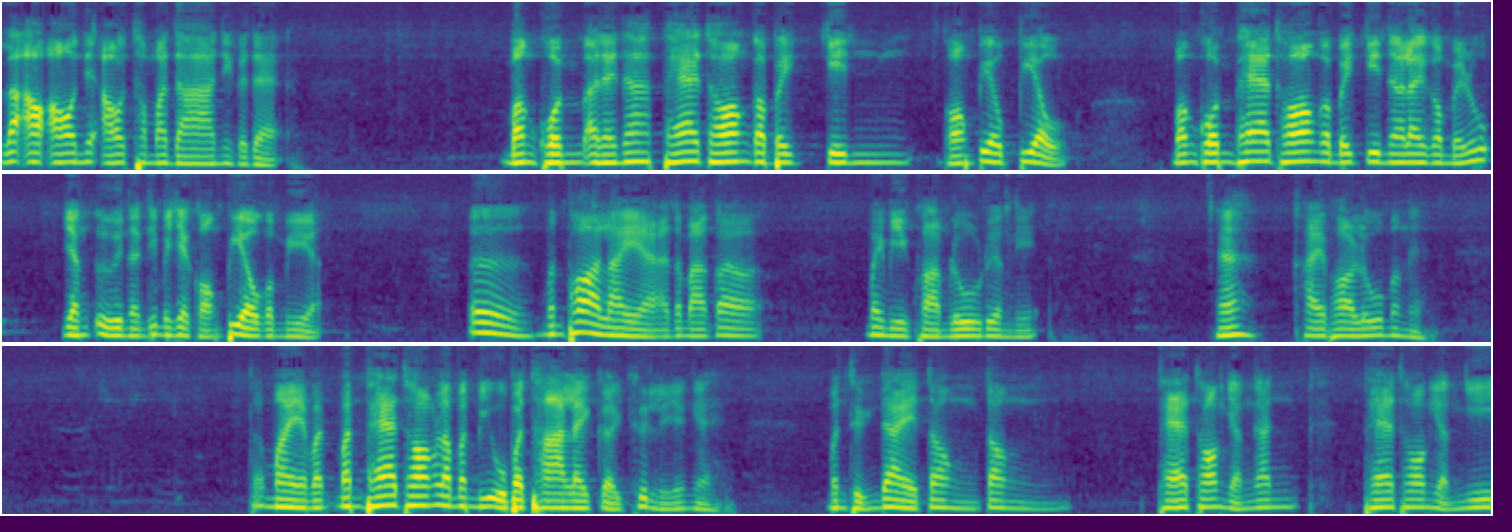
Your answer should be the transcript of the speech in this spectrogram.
แล้วเอาเอาเนี่ยเอาธรรมดานี่ก็ได้บางคนอะไรนะแพ้ท้องก็ไปกิน ของเปรี้ยวๆบางคนแพ้ท้องก็ไปกินอะไรก็ไม่รู้ อย่างอื่นน่ะที่ไม่ใช่ของเปรี้ยวก็มีอะเออ มันเพราะอะไรอะอาตมาก็ไม่มีความรู้เรื่องนี้นะใครพอรู้บ้างไงทำไมมันมันแพ้ท้องแล้วมันมีอุปทานอะไรเกิดขึ้นหรือยังไง มันถึงได้ต้องต้องแพ้ท้องอย่างนั้น แพ้ท้องอย่างนี้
